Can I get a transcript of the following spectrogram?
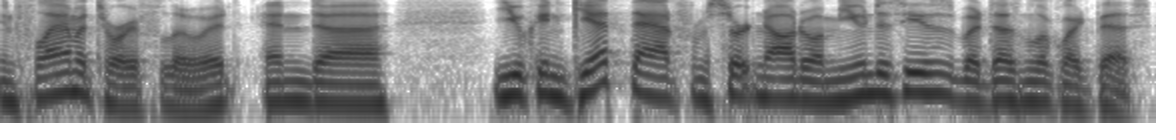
inflammatory fluid. And uh, you can get that from certain autoimmune diseases, but it doesn't look like this.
